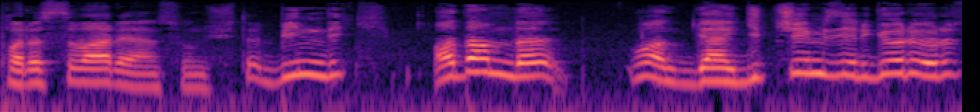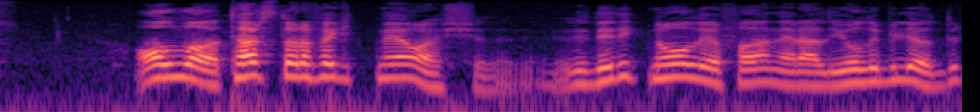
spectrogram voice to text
Parası var yani sonuçta. Bindik. Adam da ulan yani gideceğimiz yeri görüyoruz. Allah ters tarafa gitmeye başladı. Dedik ne oluyor falan herhalde yolu biliyordur.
